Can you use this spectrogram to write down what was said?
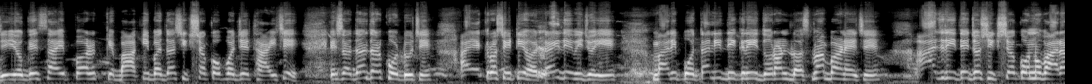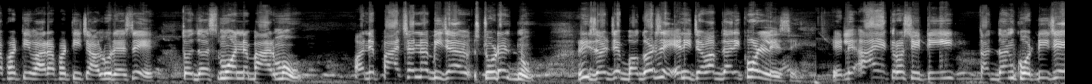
જે યોગેશ સાહેબ પર કે બાકી બધા શિક્ષકો પર જે થાય છે એ સદંતર ખોટું છે. આ એક્રોસિટી હટાવી દેવી જોઈએ. મારી પોતાની દીકરી ધોરણ દસમાં ભણે છે. આ જ રીતે જો શિક્ષકોનું વારાફરતી વારાફરતી ચાલુ રહેશે તો દસમું અને બારમું અને પાછળના બીજા સ્ટુડન્ટનું રિઝલ્ટ જે બગડશે એની જવાબદારી કોણ લેશે? એટલે આ એક્રોસિટી તદ્દન ખોટી છે,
